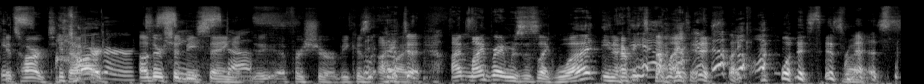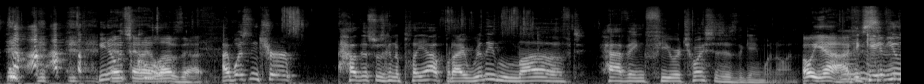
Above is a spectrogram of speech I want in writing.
it's, It's hard to It's track hard. it. harder Others should be saying stuff. it uh, for sure because I, I, my brain was just like, "What?" You know, every Yeah. time I did it, like, "What is this Right. mess?" You know, and, it's and. I love that. I wasn't sure how this was going to play out, but I really loved having fewer choices as the game went on. Oh yeah, I It think gave you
